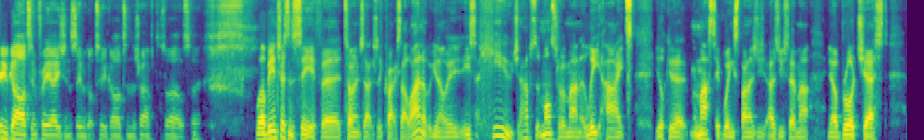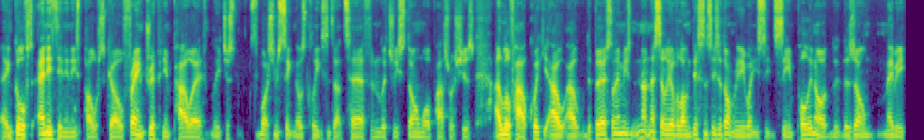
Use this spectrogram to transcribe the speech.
two guards in free agency. We've got two guards in the draft as well. So Well, it'll be interesting to see if uh, Torrence actually cracks that lineup. You know, he's a huge, absolute monster of a man, elite height. You're looking at a Mm. massive wingspan, as you, as you said, Matt. You know, broad chest, engulfs anything in his postcode, frame dripping in power. He just watch him sink those cleats into that turf and literally stonewall pass rushes. I love how quick, how, how the burst on him. He's not necessarily over long distances. I don't really want you to see, see him pulling or the, the zone, maybe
